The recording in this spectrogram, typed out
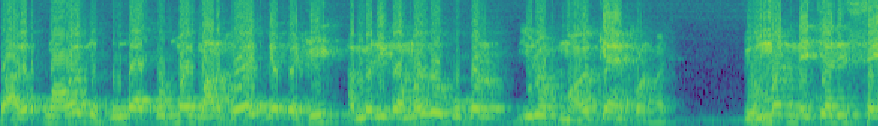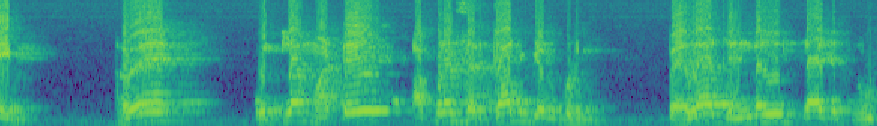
ભારતમાં હોય કે સિંગાપુરમાં માણસ હોય કે પછી અમેરિકામાં હોય કે યુરોપમાં હોય, ક્યાંય પણ હોય. હ્યુમન નેચર ઇઝ સેમ હવે એટલા માટે આપણે સરકારની જરૂર પડી. પહેલા જંગલ રાજ હતું.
